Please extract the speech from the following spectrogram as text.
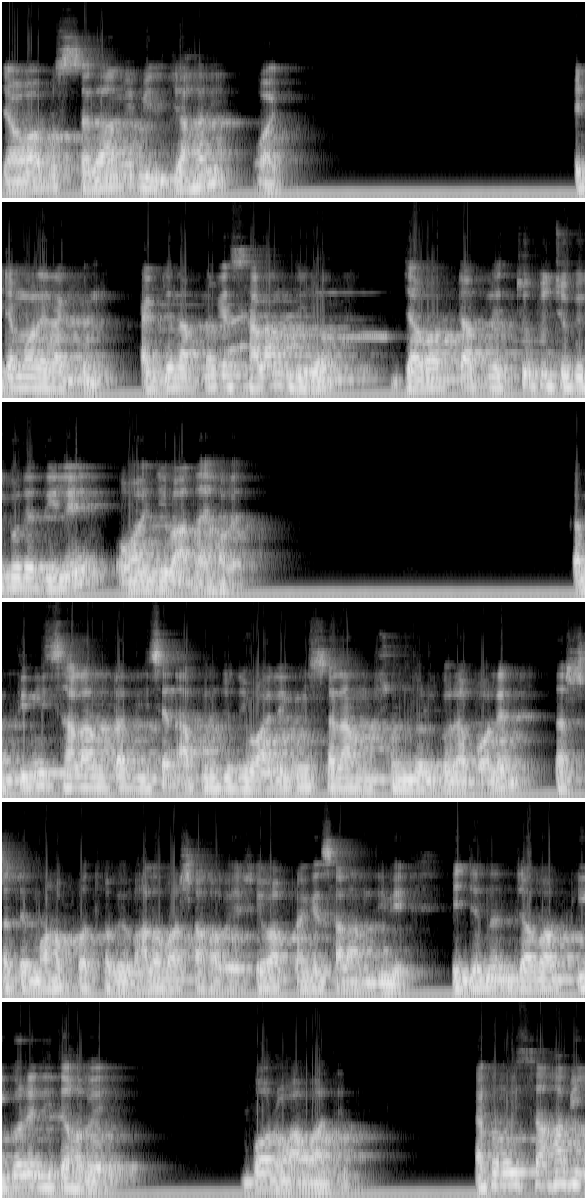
জবাব সালামি বিল জাহারি ওয়াজ এটা মনে রাখবেন একজন আপনাকে সালাম দিল, জবাবটা আপনি চুপি চুপি করে দিলে ওয়াজিব আদায় হবে। কারণ তিনি সালামটা দিয়েছেন, আপনি যদি ওয়ালাইকুম সালাম সুন্দর করে বলেন, তার সাথে মহব্বত হবে, ভালোবাসা হবে, সেও আপনাকে সালাম দিবে। এই জন্য জবাব কি করে দিতে হবে? বড় আওয়াজে। এখন ওই সাহাবি,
